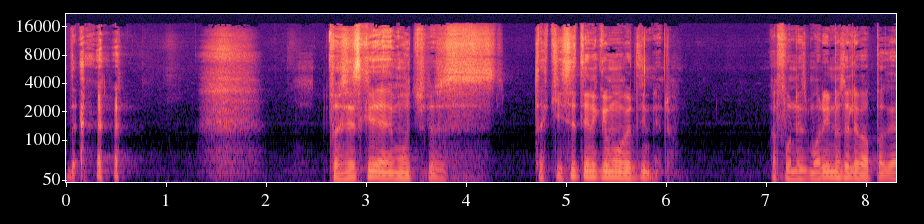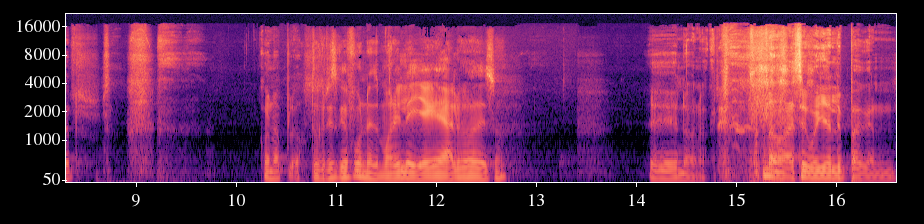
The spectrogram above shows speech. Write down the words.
Pues es que hay mucho, pues aquí se tiene que mover dinero. A Funes Mori no se le va a pagar con aplausos. ¿Tú crees que Funes Mori le llegue algo de eso? Eh, no, no creo. No, a ese güey ya le pagan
